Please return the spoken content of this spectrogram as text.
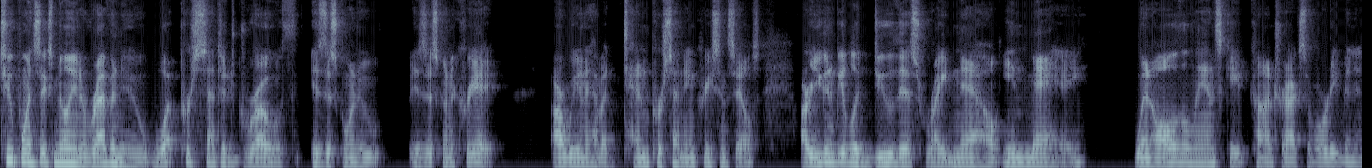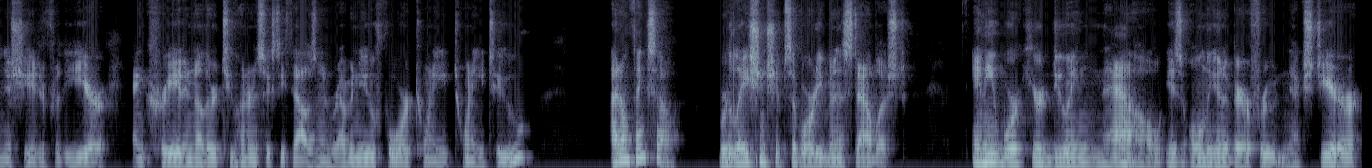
2.6 million of revenue. What percentage growth is this going to is this going to create? Are we going to have a 10% increase in sales? Are you going to be able to do this right now in May when all the landscape contracts have already been initiated for the year and create another 260,000 in revenue for 2022? I don't think so. Relationships have already been established. Any work you're doing now is only going to bear fruit next year.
